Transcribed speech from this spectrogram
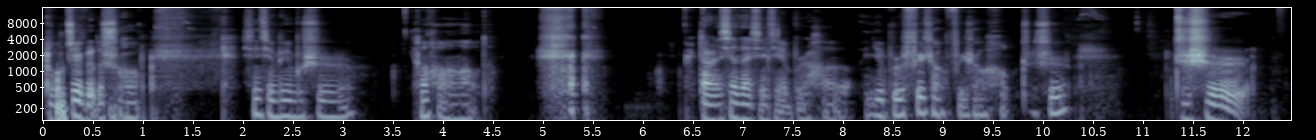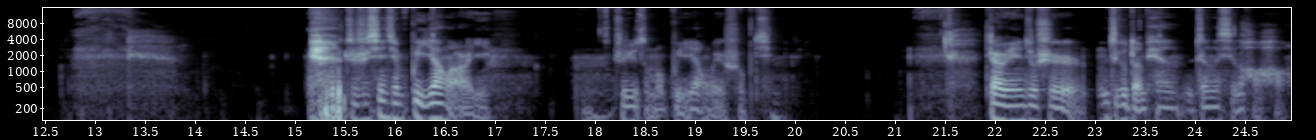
读这个的时候，心情并不是很好很好的。当然，现在心情也不是很，也不是非常非常好，只是，只是，只是心情不一样了而已。至于怎么不一样，我也说不清。第二个原因就是这个短片真的写的好好，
